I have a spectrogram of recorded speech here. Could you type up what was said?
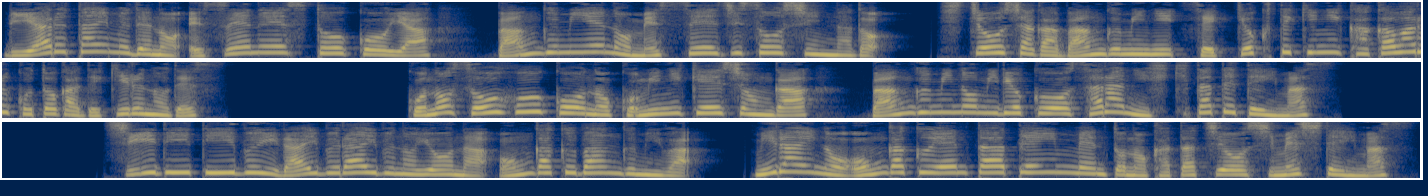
リアルタイムでの SNS 投稿や番組へのメッセージ送信など、視聴者が番組に積極的に関わることができるのです。この双方向のコミュニケーションが番組の魅力をさらに引き立てています。CDTV ライブライブのような音楽番組は未来の音楽エンターテインメントの形を示しています。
